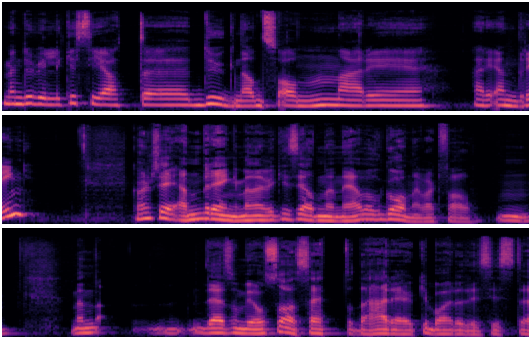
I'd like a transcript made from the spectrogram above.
Men du vil ikke si at dugnadsånden er i, er i endring? Kanskje i endring, men jeg vil ikke si at den er nedadgående, i hvert fall. Mm. Men det som vi også har sett, og det her er jo ikke bare de siste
